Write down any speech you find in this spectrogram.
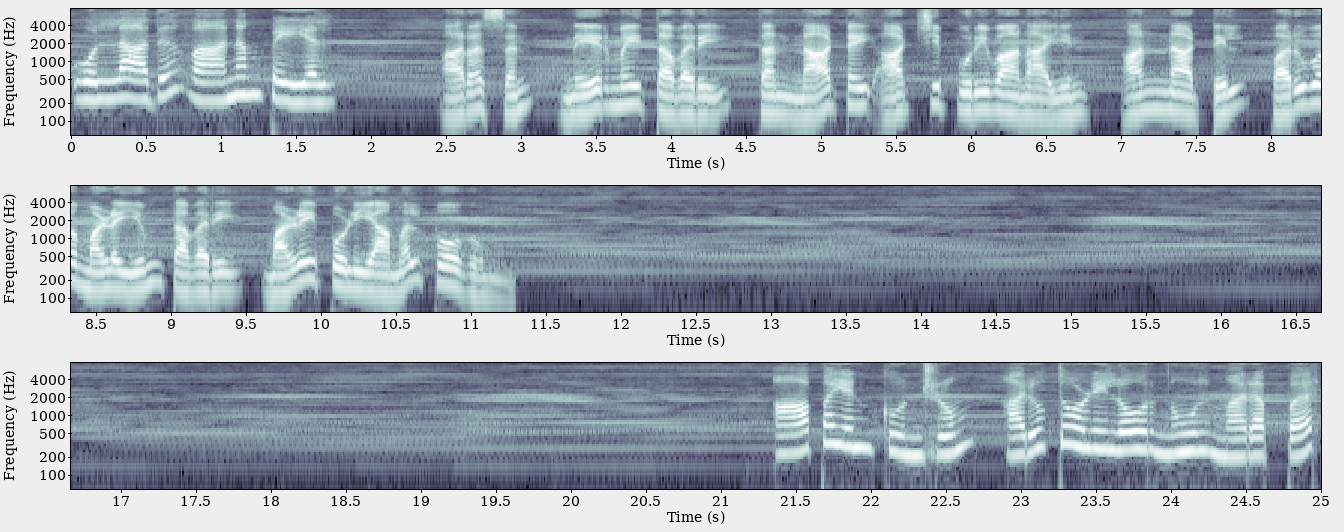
ஒல்லாது வானம் பெயல். அரசன் நேர்மை தவறி தன் நாட்டை ஆட்சி புரிவானாயின் அந்நாட்டில் பருவ மழையும் தவறி மழை பொழியாமல் போகும். ஆபயன் குன்றும் அறுத்தொழிலோர் நூல் மறப்பர்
